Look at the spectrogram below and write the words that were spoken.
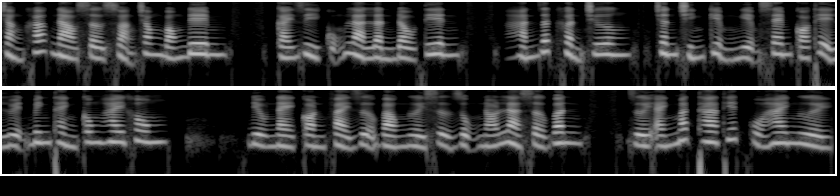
chẳng khác nào sờ soảng trong bóng đêm. Cái gì cũng là lần đầu tiên. Hắn rất khẩn trương, chân chính kiểm nghiệm xem có thể luyện binh thành công hay không. Điều này còn phải dựa vào người sử dụng nó là sở vân. Dưới ánh mắt tha thiết của hai người,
